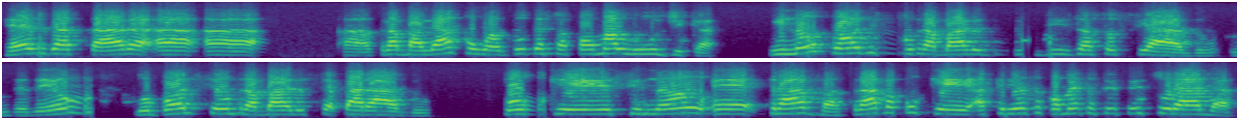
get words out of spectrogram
resgatar a, a, a, trabalhar com o adulto dessa forma lúdica. E não pode ser um trabalho desassociado, entendeu? Não pode ser um trabalho separado, porque senão é, trava, trava porque a criança começa a ser censurada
